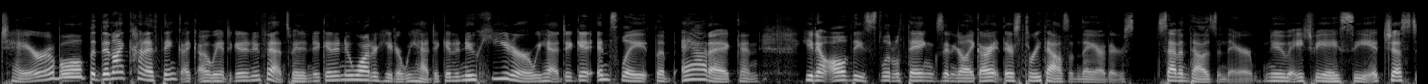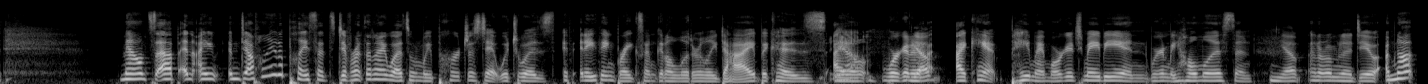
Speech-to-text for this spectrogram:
terrible but then i kind of think like oh we had to get a new fence we had to get a new water heater we had to get a new heater we had to get insulate the attic and you know all these little things and you're like all right there's 3000 there there's 7000 there new hvac it just mounts up and I am definitely at a place that's different than I was when we purchased it, which was if anything breaks, I'm gonna literally die because I don't we're gonna Yep. I can't pay my mortgage maybe and we're gonna be homeless and Yep. I don't know what I'm gonna do. I'm not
